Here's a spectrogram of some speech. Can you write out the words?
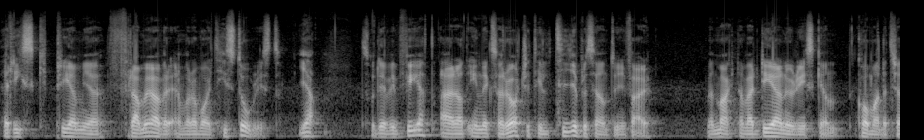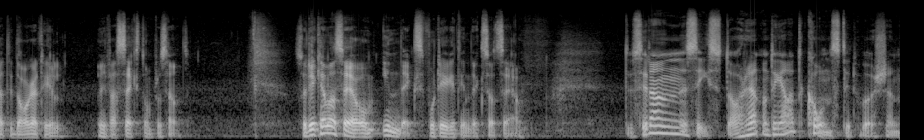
riskpremie framöver än vad det har varit historiskt. Ja. Så det vi vet är att index har rört sig till 10% ungefär. Men marknaden värderar nu risken kommande 30 dagar till ungefär 16% Så det kan man säga om index, vårt eget index så att säga. Sedan sist har det hänt något annat konstigt på börsen?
